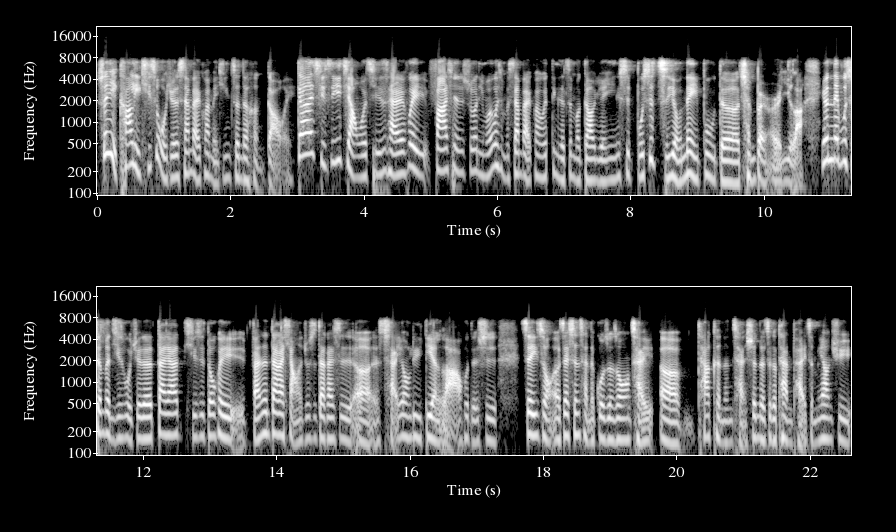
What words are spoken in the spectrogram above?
所以卡里，其实我觉得三百块美金真的很高，哎，刚刚其实一讲，我其实才会发现说，你们为什么三百块会定的这么高？原因是不是只有内部的成本而已啦？因为内部成本其实我觉得大家其实都会，反正大概想的就是大概是呃采用绿电啦，或者是这一种呃在生产的过程中才呃它可能产生的这个碳排怎么样去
